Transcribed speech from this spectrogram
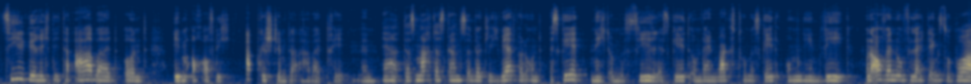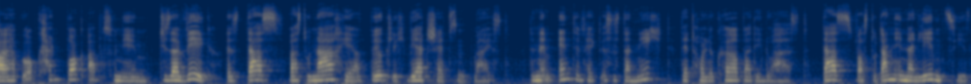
zielgerichteter Arbeit und eben auch auf dich abgestimmte Arbeit treten. Denn ja, das macht das Ganze wirklich wertvoll und es geht nicht um das Ziel, es geht um dein Wachstum, es geht um den Weg. Und auch wenn du vielleicht denkst, so, boah, ich habe überhaupt keinen Bock abzunehmen, dieser Weg ist das, was du nachher wirklich wertschätzend weißt. Denn im Endeffekt ist es dann nicht der tolle Körper, den du hast. Das, was du dann in dein Leben ziehst,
